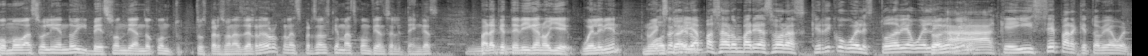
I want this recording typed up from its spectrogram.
cómo vas oliendo y ve sondeando con tu- tus personas de alrededor, con las personas que más confianza le tengas, para que te digan, oye, ¿huele bien? No o exagero. todavía pasaron varias horas. Qué rico hueles. ¿Todavía huele? ¿Todavía huele? Ah, ¿qué hice para que todavía huele?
